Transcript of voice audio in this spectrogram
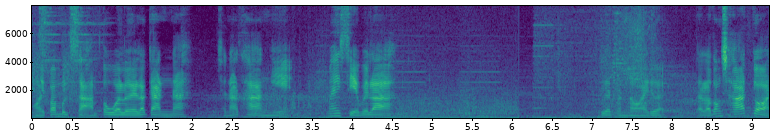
หอยปลาหมึก 3 ตัวเลยแล้วกันนะ ชนะทางนี้ ไม่ให้เสียเวลา เลือดมันน้อยด้วย แต่เราต้องชาร์จก่อน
